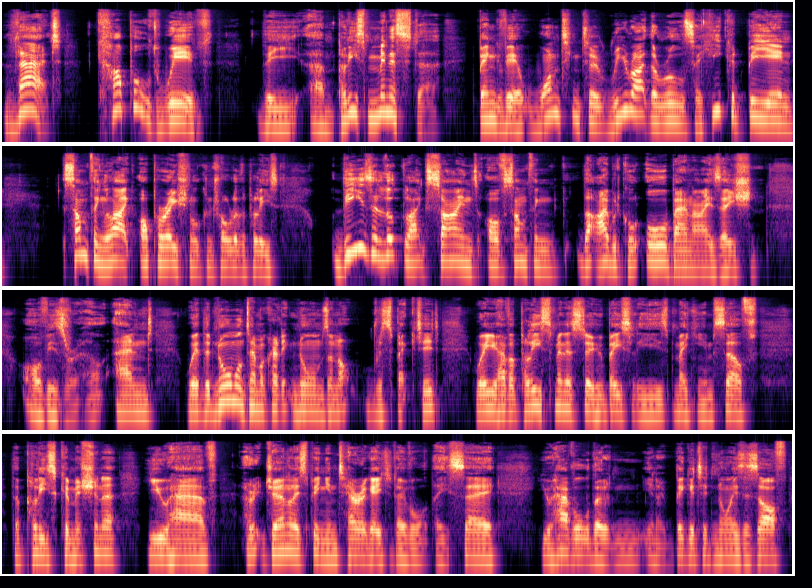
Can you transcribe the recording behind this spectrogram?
That, coupled with the um, police minister, Ben Gvir, wanting to rewrite the rules so he could be in something like operational control of the police, these look like signs of something that I would call Orbanization of Israel and where the normal democratic norms are not respected, where you have a police minister who basically is making himself the police commissioner, you have journalists being interrogated over what they say, you have all the you know bigoted noises off,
